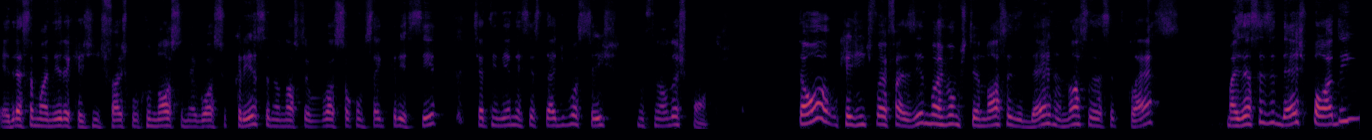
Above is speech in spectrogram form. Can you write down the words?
É dessa maneira que a gente faz com que o nosso negócio cresça. Né? O nosso negócio só consegue crescer se atender a necessidade de vocês no final das contas. Então, o que a gente vai fazer, nós vamos ter nossas ideias, né? nossas asset classes, mas essas ideias podem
